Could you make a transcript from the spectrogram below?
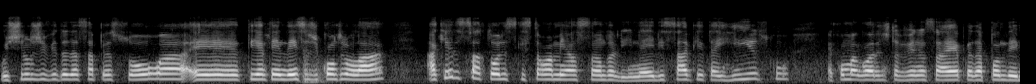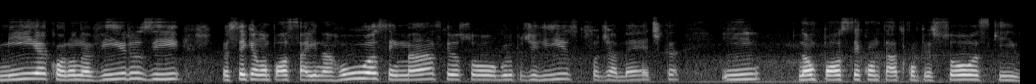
O estilo de vida dessa pessoa é, tem a tendência de controlar aqueles fatores que estão ameaçando ali, né? Ele sabe que está em risco, é como agora a gente está vivendo essa época da pandemia, coronavírus, e eu sei que eu não posso sair na rua sem máscara, eu sou grupo de risco, sou diabética e não posso ter contato com pessoas que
